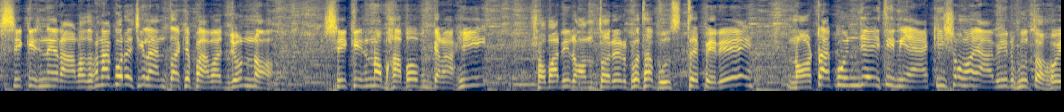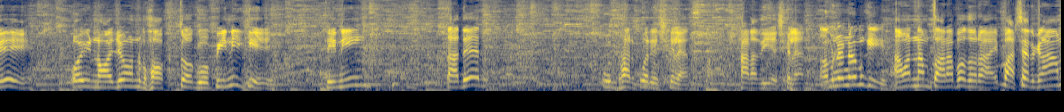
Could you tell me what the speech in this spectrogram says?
শ্রীকৃষ্ণের আরাধনা করেছিলেন তাকে পাওয়ার জন্য। শ্রীকৃষ্ণ ভাবগ্রাহী সবারই অন্তরের কথা বুঝতে পেরে নটা কুঞ্জেই তিনি একই সময় আবির্ভূত হয়ে ওই নজন ভক্ত গোপিনীকে তিনি তাদের উদ্ধার করেছিলেন সাড়া দিয়েছিলেন। আপনার নাম কি? আমার নাম তারাপদ রায় পাশের গ্রাম।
